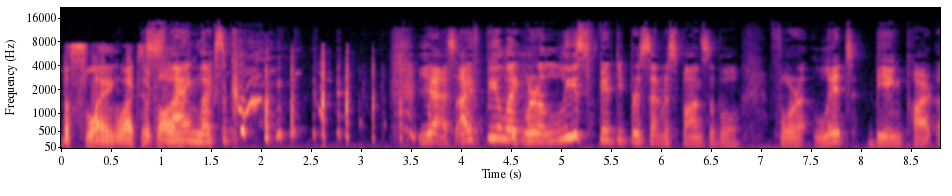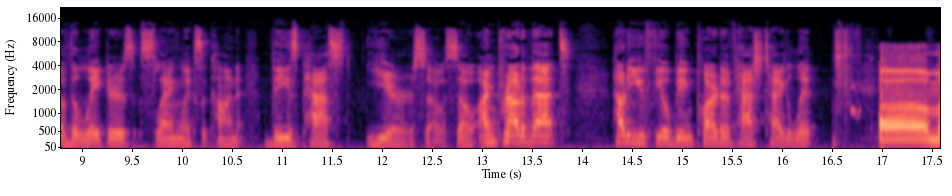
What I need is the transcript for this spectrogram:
The slang lexicon. The slang lexicon. yes, I feel like we're at least 50% responsible for lit being part of the Lakers slang lexicon these past year or so. So I'm proud of that. How do you feel being part of hashtag lit? Um,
